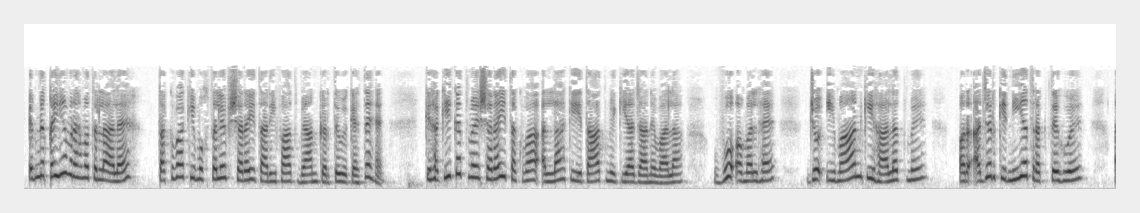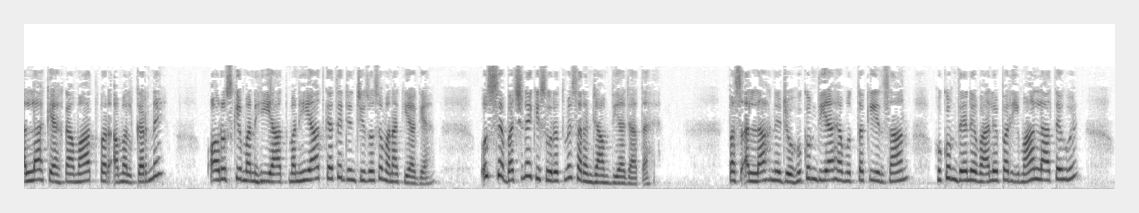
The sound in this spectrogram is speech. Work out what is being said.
ابن قیم رحمت اللہ علیہ تقوا کی مختلف شرعی تعریفات بیان کرتے ہوئے کہتے ہیں کہ حقیقت میں شرعی تقوا اللہ کی اطاعت میں کیا جانے والا وہ عمل ہے جو ایمان کی حالت میں اور اجر کی نیت رکھتے ہوئے اللہ کے احکامات پر عمل کرنے اور اس کی منحیات منحیات کہتے جن چیزوں سے منع کیا گیا ہے۔ اس سے بچنے کی صورت میں سر انجام دیا جاتا ہے۔ بس اللہ نے جو حکم دیا ہے متقی انسان، حکم دینے والے پر ایمان لاتے ہوئے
